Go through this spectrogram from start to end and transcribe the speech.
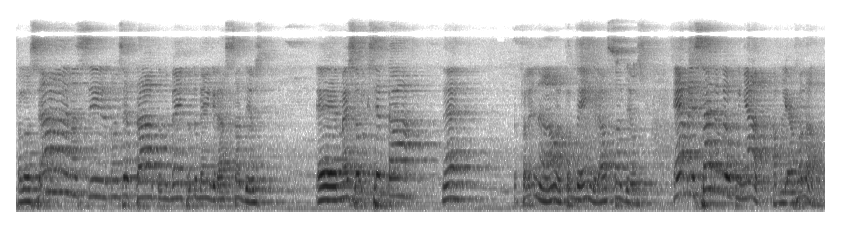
Falou assim, ah, Nacida, como você está? Tudo bem? Tudo bem, graças a Deus. É, mas sobre o que você está, né? Eu falei, não, eu estou bem, graças a Deus. É, mas sabe o meu cunhado? A mulher falando.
